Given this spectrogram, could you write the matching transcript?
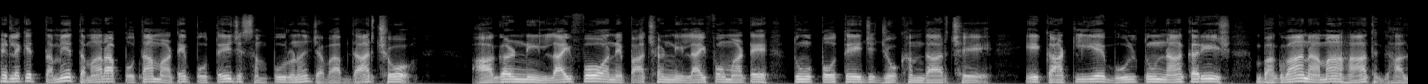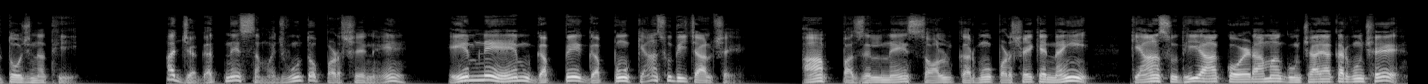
એટલે કે તમે તમારા પોતા માટે પોતે જ સંપૂર્ણ જવાબદાર છો. આગળની લાઈફો અને પાછળની લાઈફો માટે તું પોતે જ જોખમદાર છે. એ કાટલીએ ભૂલ તું ના કરીશ. ભગવાન આમાં હાથ ઘાલતો જ નથી. આ જગતને સમજવું તો પડશે ને. એમને એમ ગપ્પે ગપ્પું ક્યાં સુધી ચાલશે? આ પઝલને સોલ્વ કરવું પડશે કે નહીં? ક્યાં સુધી આ કોયડામાં ગૂંચાયા કરવું છે?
